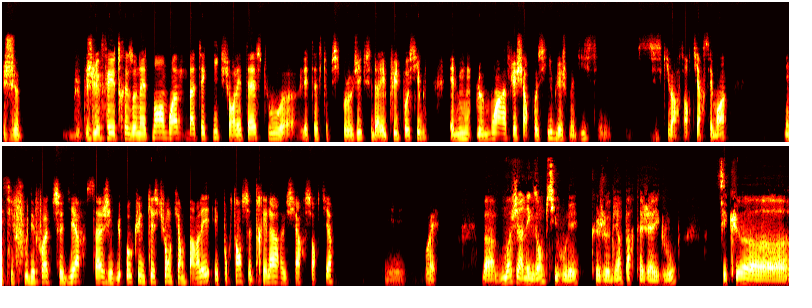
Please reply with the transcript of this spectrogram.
je je l'ai fait très honnêtement. Moi, ma technique sur les tests ou euh, les tests psychologiques, c'est d'aller le plus vite possible et de le moins réfléchir possible. Et je me dis, c'est ce qui va ressortir, c'est moi. Mais c'est fou des fois de se dire, ça, j'ai vu aucune question qui en parlait et pourtant ce trait-là a réussi à ressortir. Et ouais. Bah, moi, j'ai un exemple, si vous voulez, que je veux bien partager avec vous. C'est que euh,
